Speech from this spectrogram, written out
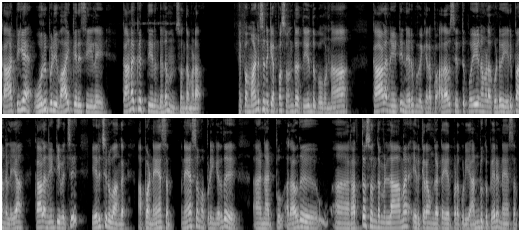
காட்டிய ஒருபிடி வாய்க்கரிசியிலே கணக்கு தீர்ந்தலும் சொந்தமடா. இப்போ மனுஷனுக்கு எப்போ சொந்த தீர்ந்து போகும்னா காலை நீட்டி நெருப்பு வைக்கிறப்போ அதாவது செத்து போய் நம்மளை கொண்டு போய் எரிப்பாங்க இல்லையா? காலை நீட்டி வச்சு எரிச்சிருவாங்க. அப்போ நேசம். நேசம் அப்படிங்கிறது நட்பு. அதாவது ரத்த சொந்தம் இல்லாமல் இருக்கிறவங்ககிட்ட ஏற்படக்கூடிய அன்புக்கு பேர் நேசம்.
